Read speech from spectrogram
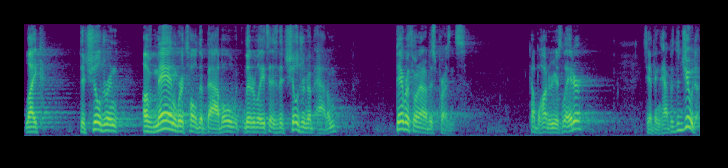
Like the children of man were told at Babel, literally it says the children of Adam, they were thrown out of his presence. A couple hundred years later, same thing happens to Judah.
